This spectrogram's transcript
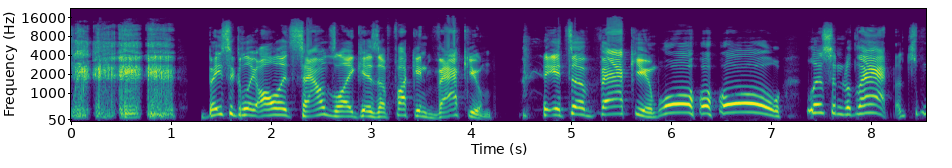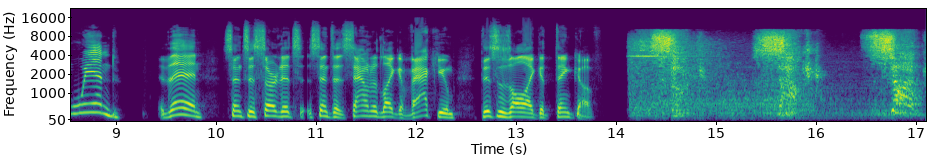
basically, all it sounds like is a fucking vacuum. it's a vacuum. Whoa, ho, ho. listen to that. It's wind. then, since it started, since it sounded like a vacuum, this is all I could think of. Suck, suck, suck.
